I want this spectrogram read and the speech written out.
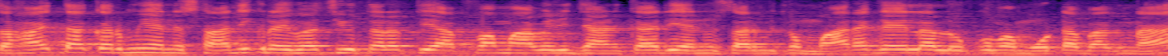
સહાયતા કર્મી અને સ્થાનિક રહેવાસીઓ તરફથી આપવામાં આવેલી જાણકારી અનુસાર મિત્રો માર્યા ગયેલા લોકોમાં મોટાભાગના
